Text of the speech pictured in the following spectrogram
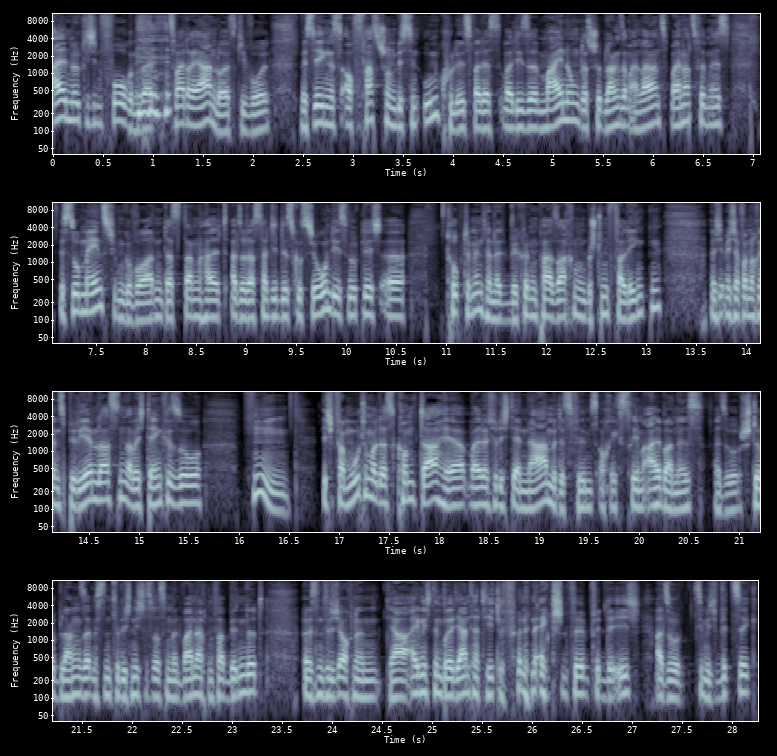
allen möglichen Foren. Seit zwei, drei Jahren läuft die wohl. Weswegen es auch fast schon ein bisschen uncool ist, weil das, weil diese Meinung, dass stirbt langsam ein Weihnachts Weihnachtsfilm ist, ist so Mainstream geworden, dass dann halt, also dass halt die Diskussion, die ist wirklich äh, tobt im Internet. Wir können ein paar Sachen bestimmt verlinken. Ich habe mich davon noch inspirieren lassen, aber ich denke so, hm, ich vermute mal, das kommt daher, weil natürlich der Name des Films auch extrem albern ist. Also Stirb langsam ist natürlich nicht das, was man mit Weihnachten verbindet. Es ist natürlich auch ein, ja, eigentlich ein brillanter Titel für einen Actionfilm, finde ich. Also ziemlich witzig.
